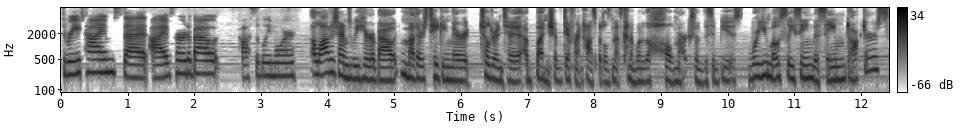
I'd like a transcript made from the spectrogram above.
three times that I've heard about, possibly more a lot of times we hear about mothers taking their children to a bunch of different hospitals, and that's kind of one of the hallmarks of this abuse. Were you mostly seeing the same doctors?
